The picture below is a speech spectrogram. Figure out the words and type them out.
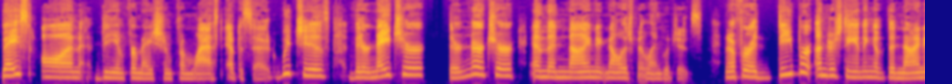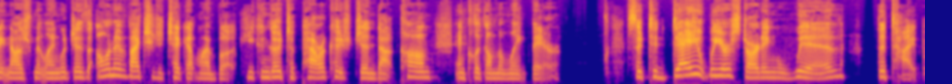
based on the information from last episode, which is their nature, their nurture, and the nine acknowledgement languages. Now, for a deeper understanding of the nine acknowledgement languages, I want to invite you to check out my book. You can go to powercoachjen.com and click on the link there. So today we are starting with the type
